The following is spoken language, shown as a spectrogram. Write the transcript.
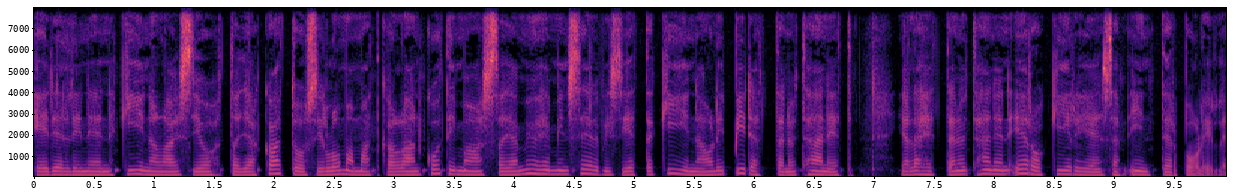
Edellinen kiinalaisjohtaja katosi lomamatkallaan kotimaassa ja myöhemmin selvisi, että Kiina oli pidättänyt hänet ja lähettänyt hänen erokirjeensä Interpolille.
